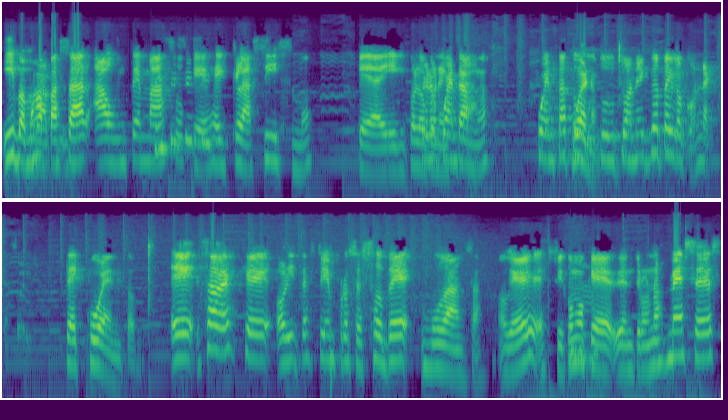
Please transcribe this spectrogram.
y vamos a pasar a un temazo que es el clasismo, que ahí lo conectamos. Cuenta, tu, tu, anécdota y lo conectas. Te cuento. Eh, Sabes que ahorita estoy en proceso de mudanza, ¿ok? Estoy como que dentro de unos meses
